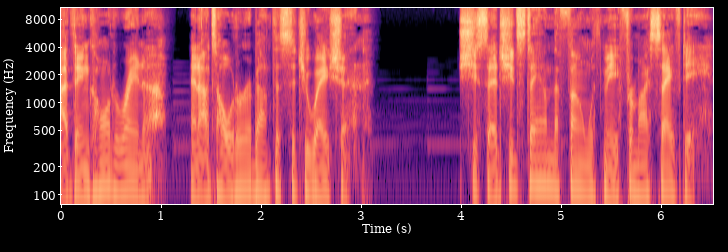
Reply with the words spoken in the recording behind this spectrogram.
I then called Raina and I told her about the situation. She said she'd stay on the phone with me for my safety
